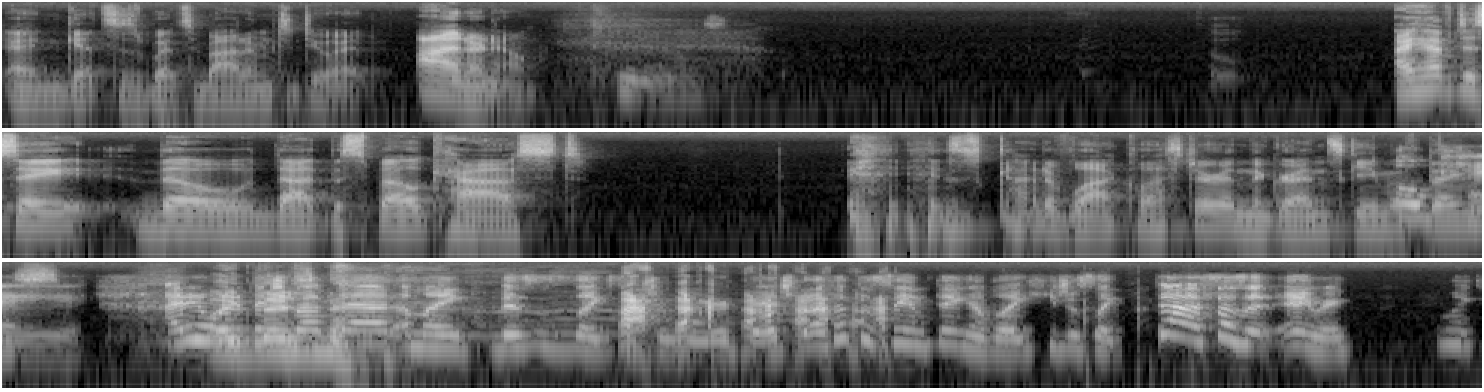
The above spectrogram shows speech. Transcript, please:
and gets his wits about him to do it? I don't know. I have to say though that the spell cast is kind of lackluster in the grand scheme of things. Okay. I didn't Like, want to bitch about no- that. I'm like, this is like such a weird bitch. But I thought the same thing of like, he just like, that says it. Anyway, I'm like,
